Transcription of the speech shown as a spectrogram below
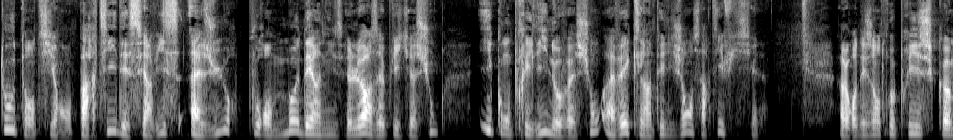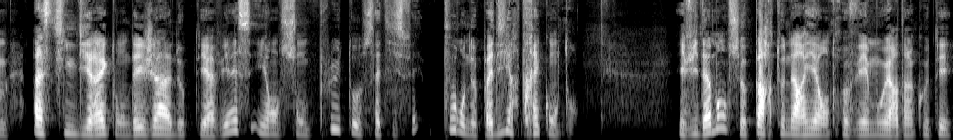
tout en tirant parti des services Azure pour moderniser leurs applications, y compris l'innovation avec l'intelligence artificielle. Alors des entreprises comme Hastings Direct ont déjà adopté AVS et en sont plutôt satisfaits, pour ne pas dire très contents. Évidemment, ce partenariat entre VMware d'un côté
